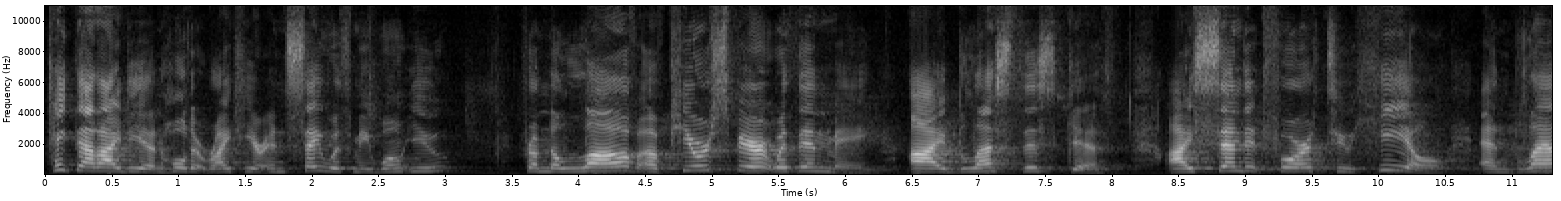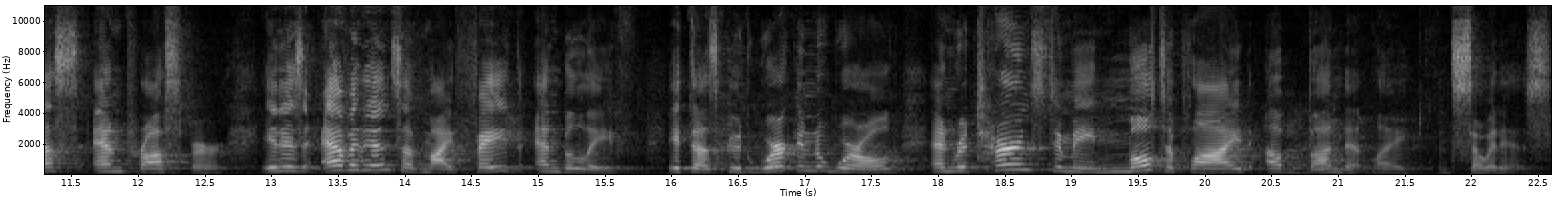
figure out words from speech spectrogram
take that idea and hold it right here and say with me, won't you? From the love of pure spirit within me, I bless this gift. I send it forth to heal and bless and prosper. It is evidence of my faith and belief. It does good work in the world and returns to me multiplied abundantly. And so it is.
